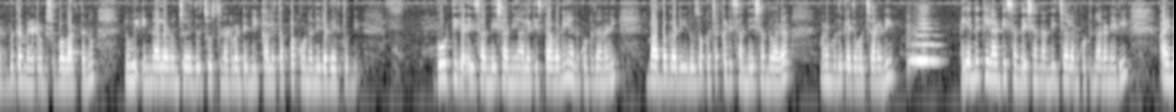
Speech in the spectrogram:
అద్భుతమైనటువంటి శుభవార్తను నువ్వు ఇన్నాళ్ళ నుంచో ఎదురు చూస్తున్నటువంటి నీ కళ తప్పకుండా నెరవేరుతుంది. పూర్తిగా ఈ సందేశాన్ని ఆలకిస్తావని అనుకుంటున్నానని బాబా గారు ఈరోజు ఒక చక్కటి సందేశం ద్వారా మన ముందుకైతే వచ్చారండి. ఎందుకు ఇలాంటి సందేశాన్ని అందించాలనుకుంటున్నారనేది ఆయన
